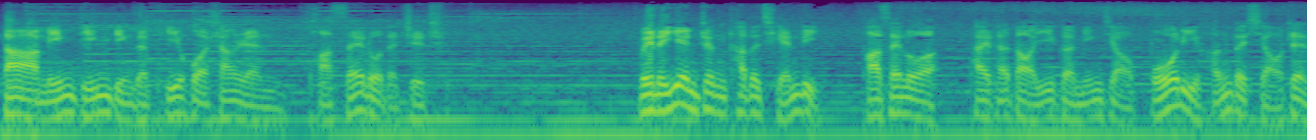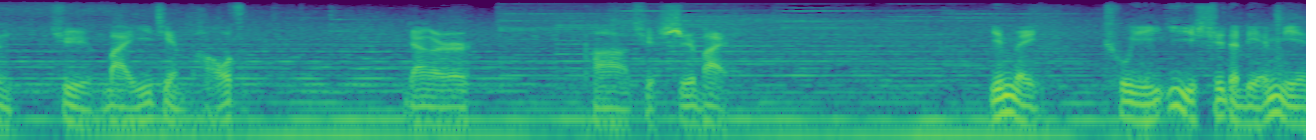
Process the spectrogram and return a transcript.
大名鼎鼎的皮货商人帕塞洛的支持。为了验证他的潜力，帕塞洛派他到一个名叫伯利恒的小镇去买一件袍子。然而，他却失败了，因为出于一时的怜悯，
